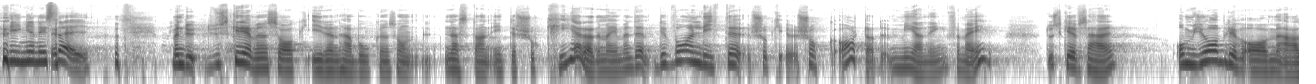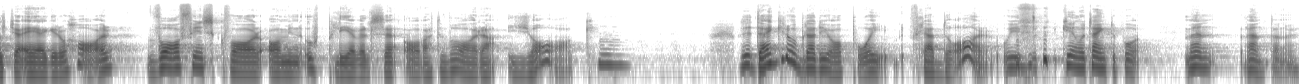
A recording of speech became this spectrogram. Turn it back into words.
tingen i sig. Men du, du, skrev en sak i den här boken som nästan inte chockerade mig, men det, det var en lite chock, chockartad mening för mig. Du skrev så här. Om jag blev av med allt jag äger och har, vad finns kvar av min upplevelse av att vara jag? Mm. Det där grubblade jag på i flera dagar och gick och tänkte på, men vänta nu.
